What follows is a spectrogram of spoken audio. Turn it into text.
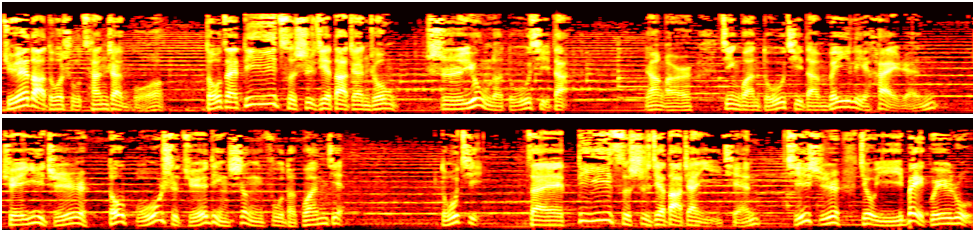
绝大多数参战国都在第一次世界大战中使用了毒气弹，然而，尽管毒气弹威力骇人，却一直都不是决定胜负的关键。毒气。在第一次世界大战以前，其实就已被归入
